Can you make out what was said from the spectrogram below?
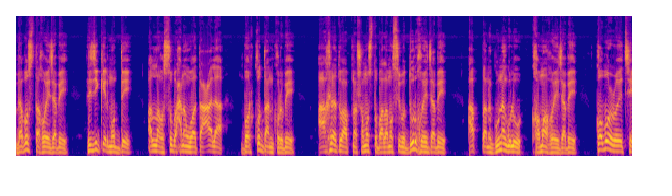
ব্যবস্থা হয়ে যাবে, রিজিকের মধ্যে আল্লাহ সুবাহানুয়া তালা বরকত দান করবে, আখরাতেও আপনার সমস্ত বালা, মুসিবত দূর হয়ে যাবে, আপনার গুণাগুলো ক্ষমা হয়ে যাবে, কবর রয়েছে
